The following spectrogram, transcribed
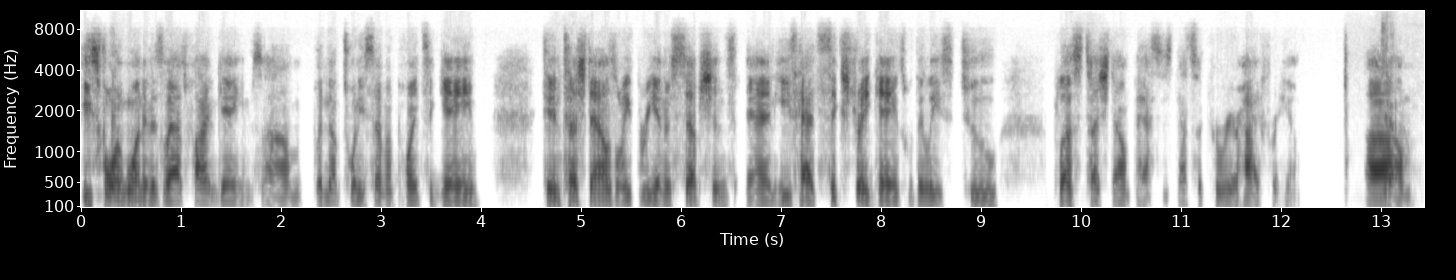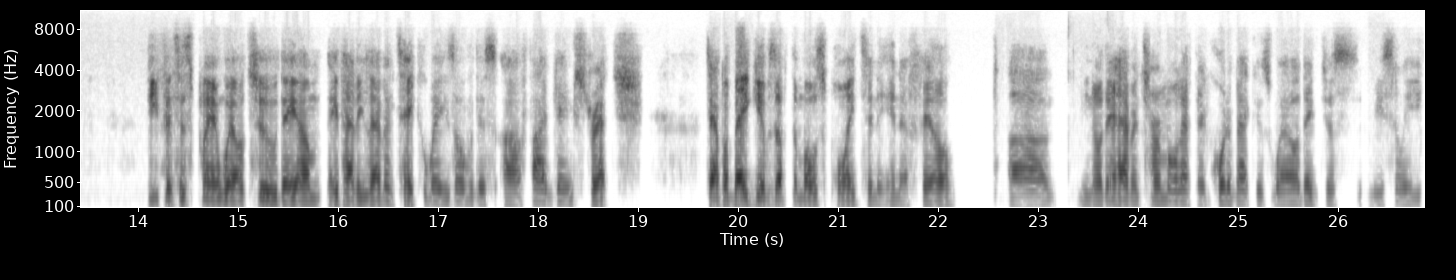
he's four and one in his last five games, um, putting up 27 points a game, 10 touchdowns, only three interceptions, and he's had six straight games with at least two plus touchdown passes. That's a career high for him. Um, yeah. Defense is playing well too. They um they've had 11 takeaways over this uh, five game stretch. Tampa Bay gives up the most points in the NFL. Uh, you know they're having turmoil at their quarterback as well. They just recently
